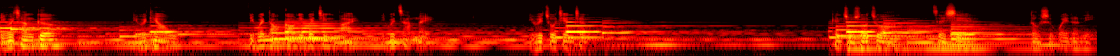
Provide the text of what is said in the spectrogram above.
你会唱歌，你会跳舞，你会祷告，你会敬拜。你会赞美，你会做见证，跟主说：“主啊，这些都是为了你。”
